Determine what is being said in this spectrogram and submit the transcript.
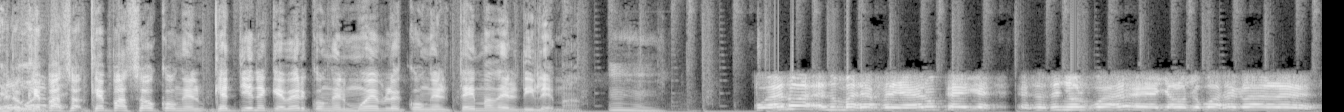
Pero ¿qué pasó, ¿qué pasó con el, qué tiene que ver con el mueble con el tema del dilema? Bueno, eh, me refiero que ese señor fue, eh, ya lo llevó a arreglar eh,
